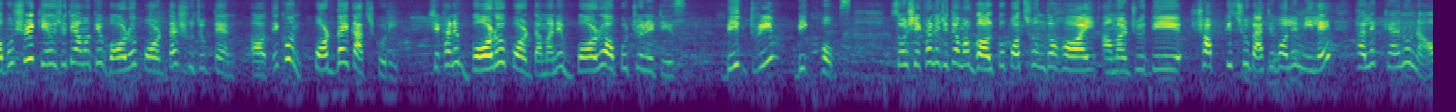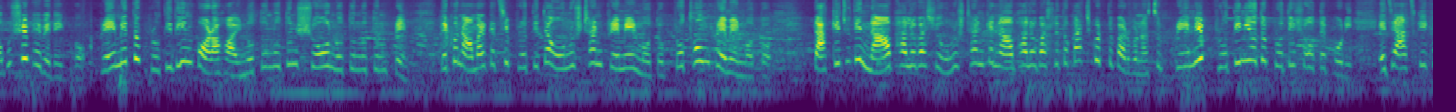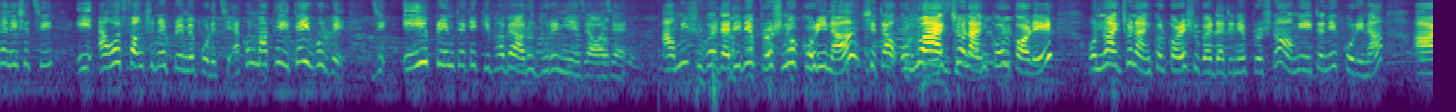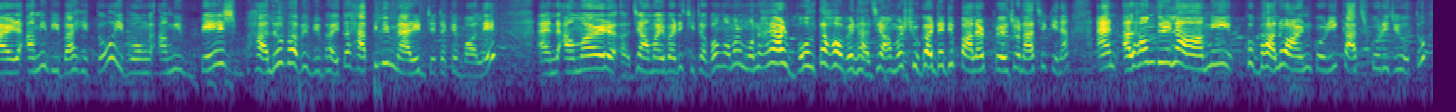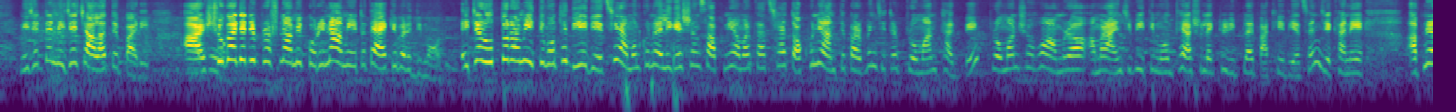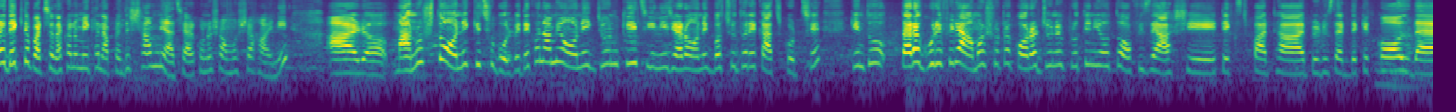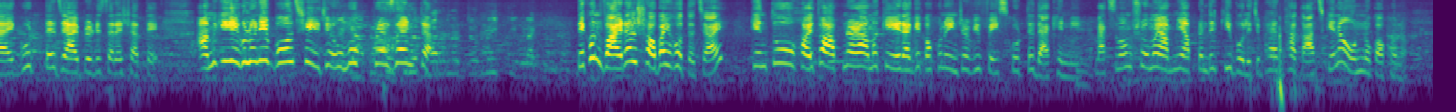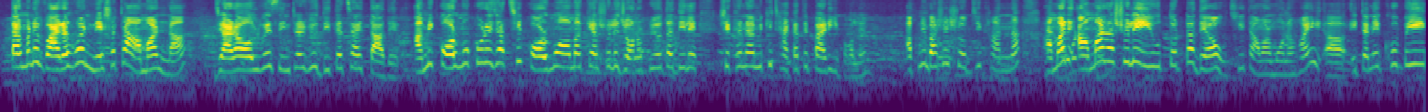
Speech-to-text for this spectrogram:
অবশ্যই কেউ যদি আমাকে বড় পর্দার সুযোগ দেন দেখুন, পর্দায় কাজ করি। সেখানে বড় পর্দা মানে বড় opportunities big dream big hopes so সেখানে যদি আমার গল্প পছন্দ হয়, আমার যদি সব কিছু ব্যাটে বলে মিলে, তাহলে কেন না? অবশ্যই ভেবে দেখব। প্রেমে তো প্রতিদিন পড়া হয়, নতুন নতুন শো নতুন নতুন প্রেম। দেখুন, আমার কাছে প্রতিটা অনুষ্ঠান প্রেমের মতো, প্রথম প্রেমের মতো। তাকে যদি না ভালোবাসি, অনুষ্ঠানকে না ভালোবাসলে তো কাজ করতে পারব না। সো প্রেমে প্রতিনিয়ত প্রতি শোতে পড়ি। এই যে আজকে এখানে এসেছি, এই অ্যাওয়ার্ড ফাংশনের প্রেমে পড়েছি। এখন মাথায় এটাই ঘুরবে যে, এই প্রেমটাকে কীভাবে আরও দূরে নিয়ে যাওয়া যায়। আমি সুগার ড্যাডি নিয়ে প্রশ্ন করি না সেটা অন্য একজন অ্যাঙ্কর করে। অন্য একজন অ্যাঙ্কর করে সুগার ড্যাডি নিয়ে প্রশ্ন আমি এটা নিয়ে করি না। আর আমি বিবাহিত এবং আমি বেশ ভালোভাবে বিবাহিত হ্যাপিলি ম্যারিড যেটাকে বলে। অ্যান্ড আমার জামাই বাড়ি চিটাগং আমার মনে হয় আর বলতে হবে না যে আমার সুগার ড্যাডি পালার প্রয়োজন আছে কিনা। অ্যান্ড আলহামদুলিল্লাহ আমি খুব ভালো আর্ন করি কাজ করি যেহেতু নিজেরটা নিজে চালাতে পারি। আর সুগার ড্যাডির প্রশ্ন আমি করি না আমি এটাতে একেবারে দ্বিমত। এটার উত্তর আমি ইতিমধ্যে দিয়ে দিয়েছি এমন কোনো এলিগেশনস আপনি আমার কাছে তখনই আনতে পারবেন যেটার প্রমাণ থাকবে। প্রমাণ সহ আমরা আমার আইনজীবী ইতিমধ্যে আসলে একটি রিপ্লাই পাঠিয়ে দিয়েছেন, যেখানে আপনারা দেখতে পাচ্ছেন এখন আমি এখানে আপনাদের সামনে আছে, আর কোনো সমস্যা হয়নি। আর মানুষ তো অনেক কিছু বলবে। দেখুন, আমি অনেকজনকেই চিনি যারা অনেক বছর ধরে কাজ করছে, কিন্তু তারা ঘুরে ফিরে আমার শোটা করার জন্য প্রতিনিয়ত অফিসে আসে টেক্সট পাঠায় প্রডিউসারদেরকে কল দেয়, ঘুরতে যায় প্রডিউসারের সাথে। আমি কি এগুলো নিয়ে বলছি যে অমুক প্রেজেন্টটা দেখুন ভাইরাল সবাই হতে চায়। কিন্তু হয়তো আপনারা আমাকে এর আগে কখনো ইন্টারভিউ ফেস করতে দেখেননি। ম্যাক্সিমাম সময় আমি আপনাদের কি বলেছি? ভাইয়া থাক আজকে না অন্য কখনো। তার মানে ভাইরাল হওয়ার নেশাটা আমার না যারা অলওয়েজ ইন্টারভিউ দিতে চায় তাদের। আমি কর্ম করে যাচ্ছি কর্ম আমাকে আসলে জনপ্রিয়তা দিলে সেখানে আমি কি ঠেকাতে পারি বলেন? আপনি বাসায় সবজি খান না। আমার আমার আসলে এই উত্তরটা দেওয়া উচিত আমার মনে হয়। এটা নিয়ে খুবই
